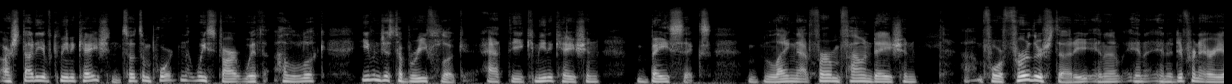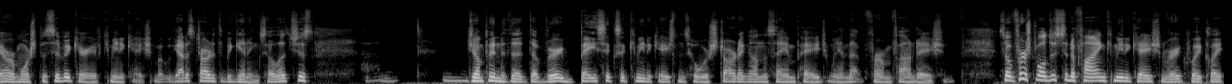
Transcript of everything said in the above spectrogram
our study of communication. So it's important that we start with a look, even just a brief look at the communication basics, laying that firm foundation um, for further study in a, in, in a different area or more specific area of communication. But we got to start at the beginning. So let's just um, jump into the, the very basics of communication so we're starting on the same page. We have that firm foundation. So first of all, just to define communication very quickly,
